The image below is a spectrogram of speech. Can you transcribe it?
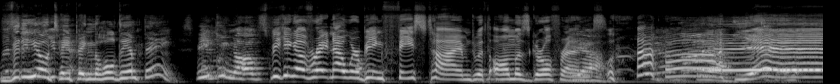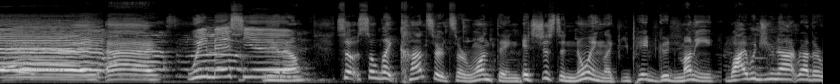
videotaping the whole damn thing. Speaking of Speaking of right now, we're being FaceTimed with Alma's girlfriends. Yeah. Yay! Hey, hey. We miss you. you know. So so like concerts are one thing. It's just annoying. Like you paid good money. Why would you not rather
